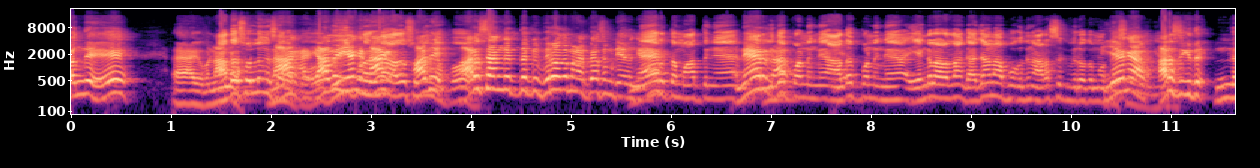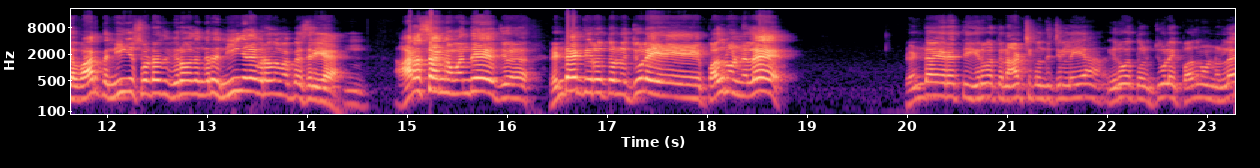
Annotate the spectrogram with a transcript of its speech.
வந்து நாங்க- அதை சொல்லுங்க. அரசாங்கத்துக்கு விரோதமா நான் பேச முடியாதுங்க நேரத்தை மாத்துங்க நேரம் இதை பண்ணுங்க அதை பண்ணுங்க எங்களால தான் கஜானா போகுதுன்னு அரசுக்கு விரோதமா ஏங்க. அரசு இது இந்த வார்த்தை நீங்க சொல்றது விரோதங்கிறது நீங்க தான் விரோதமா பேசுறீங்க. அரசாங்கம் வந்து ரெண்டாயிரத்தி இருபத்தொன்னு ஜூலை பதினொன்னுல ரெண்டாயிரத்தி இருபத்தொன்று ஆட்சிக்கு வந்துச்சு இல்லையா இருபத்தொன்று ஜூலை பதினொன்றில்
